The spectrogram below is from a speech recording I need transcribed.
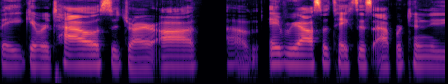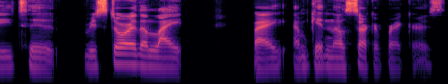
They give her towels to dry her off. Um, Avery also takes this opportunity to restore the light by um, getting those circuit breakers.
